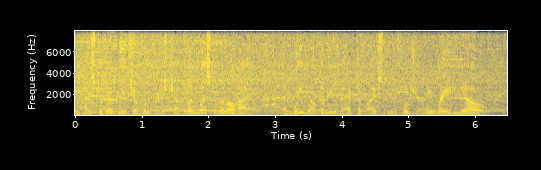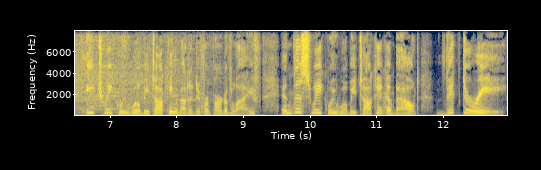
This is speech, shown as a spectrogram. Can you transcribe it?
I'm Pastor Doug Meacham from Grace Chapel in Westerville, Ohio, and we welcome you back to Life's Beautiful Journey Radio. Each week we will be talking about a different part of life, and this week we will be talking about victory.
